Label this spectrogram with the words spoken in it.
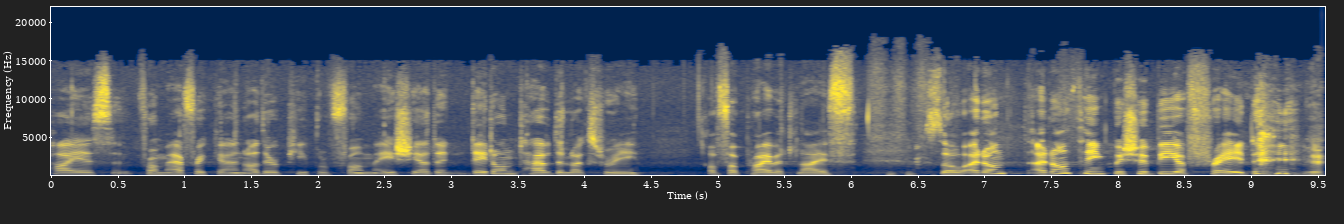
Pius from Africa and other people from Asia, they, they don't have the luxury of a private life. so I don't, I don't think we should be afraid yeah.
